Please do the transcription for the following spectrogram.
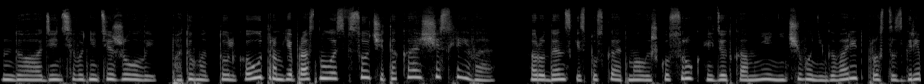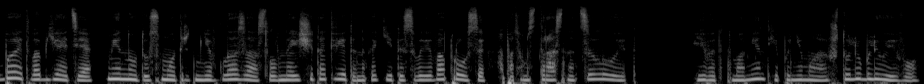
Да, день сегодня тяжелый. Подумать только, утром я проснулась в Сочи такая счастливая. Руденский спускает малышку с рук, идет ко мне, ничего не говорит, просто сгребает в объятия, минуту смотрит мне в глаза, словно ищет ответы на какие-то свои вопросы, а потом страстно целует. И в этот момент я понимаю, что люблю его.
